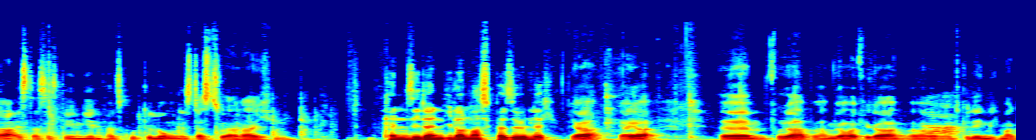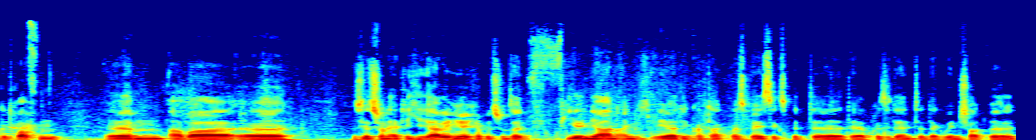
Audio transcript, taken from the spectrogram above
klar ist, dass es denen jedenfalls gut gelungen ist, das zu erreichen. Kennen Sie denn Elon Musk persönlich? Ja, ja, ja. Ähm, früher hab, haben wir häufiger äh, uns gelegentlich mal getroffen, ähm, aber äh, das ist jetzt schon etliche Jahre her. Ich habe jetzt schon seit vielen Jahren eigentlich eher den Kontakt bei SpaceX mit äh, der Präsidentin der Gwynne Shotwell.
